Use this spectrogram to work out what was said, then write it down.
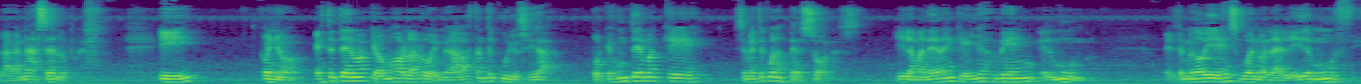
la gana de hacerlo. Pues. Y, coño, este tema que vamos a hablar hoy me da bastante curiosidad, porque es un tema que se mete con las personas y la manera en que ellas ven el mundo. El tema de hoy es, bueno, la ley de Murphy.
